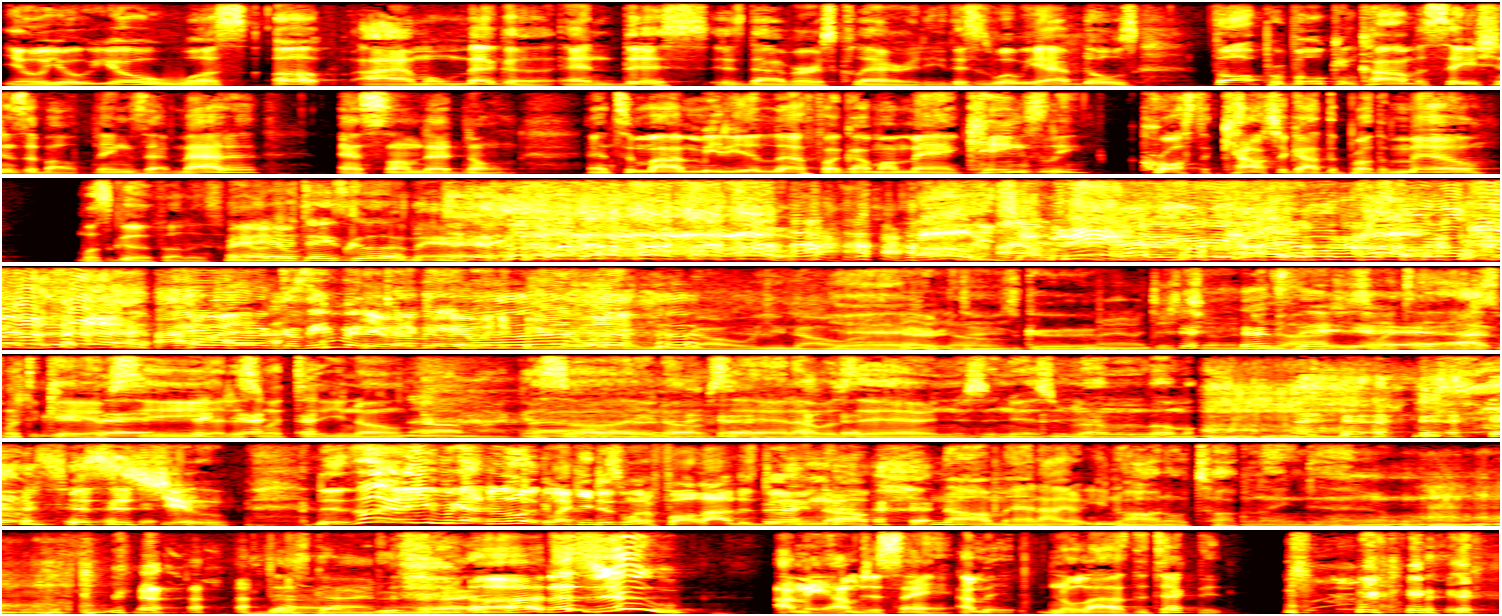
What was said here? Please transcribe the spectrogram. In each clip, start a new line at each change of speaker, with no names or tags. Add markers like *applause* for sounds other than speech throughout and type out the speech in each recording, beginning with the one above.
Yo, yo, yo, what's up? I am Omehga, and this is Diverse Clarity. This is where we have those thought provoking conversations about things that matter and some that don't. And to my immediate left, I got my man Kingsley. Across the couch, I got the brother Melle. What's good, fellas? How
Man,
y'all doing?
everything's good, man. *laughs*
Oh, he jumping in.
Because he finna
You
come
come in
in
with the beard
Yeah,
white?
You know, you know,
Yeah, you
everything's good.
Man, I'm just *laughs* chilling.
That's
No, I
it,
just went to
yeah,
I just
I
went to KFC.
that.
I just went to, you know. *laughs*
Oh my god.
I saw, you know what I'm saying? I was there and this and this and blah, blah, blah. this is you. This, look, he even got the look like he just want to fall out this doing. No, no, man. I, you know, I don't talk like that.
this guy, man.
Right.
Uh, that's you. I mean, I'm just saying. I mean, no lies detected. *laughs*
